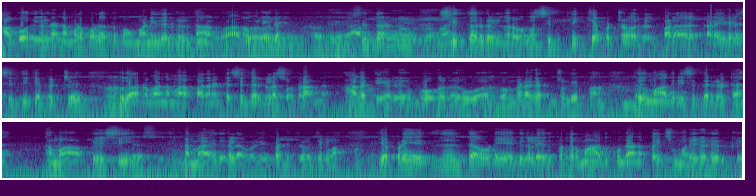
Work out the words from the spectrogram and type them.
அகோரிகள்னா நம்மளை போல இருக்கும் மனிதர்கள் தான் அகோ- அகோரிகள். சித்தர்கள்ங்கிறவங்க சித்திக்க பெற்றவர்கள் பல கலைகளை சித்திக்க பெற்று உதாரணமா நம்ம பதினெட்டு சித்தர்களை சொல்றாங்க. அகத்தியர் போகர் கொங்கணகர்னு சொல்லியிருப்பான். இது மாதிரி சித்தர்கள்ட்ட நம்ம பேசி. நம்ம இதுகளை வெளிப்படுத்தி வச்சுக்கலாம். எப்படி எதுடைய இதுகளை இது படுத்துறோமோ அதுக்குண்டான பயிற்சி முறைகள் இருக்கு.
